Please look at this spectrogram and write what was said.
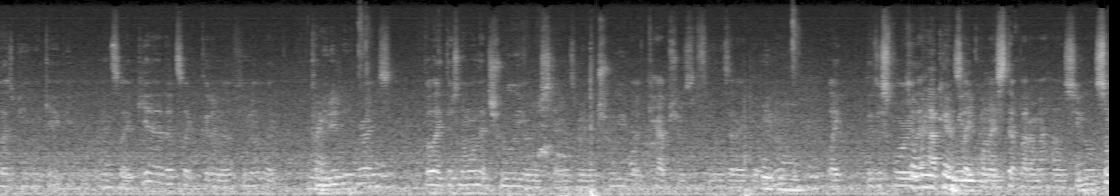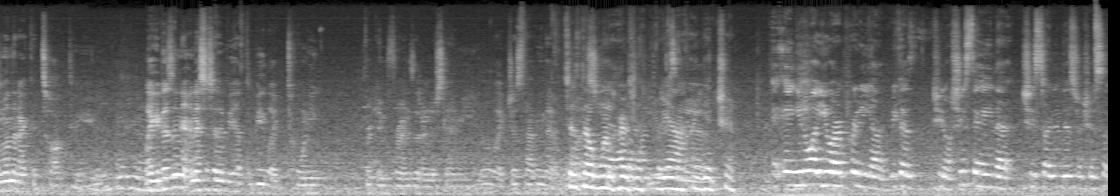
lesbian and gay people, and it's like yeah, that's like good enough, you know, like Right. community rise. But like, there's no one that truly understands me and truly like captures the feelings that I get, you know. Mhm. Like the dysphoria that happens really like when I step out of my house, you know, Mhm. someone that I could talk to, you know. Mhm. Like it doesn't necessarily have to be like twenty freaking friends that understand me, you know, like just having that Just one that one Yeah, the person. one Yeah, I yeah. get you. And, and you know what? You are pretty young because you know she's saying that she's starting this transi-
